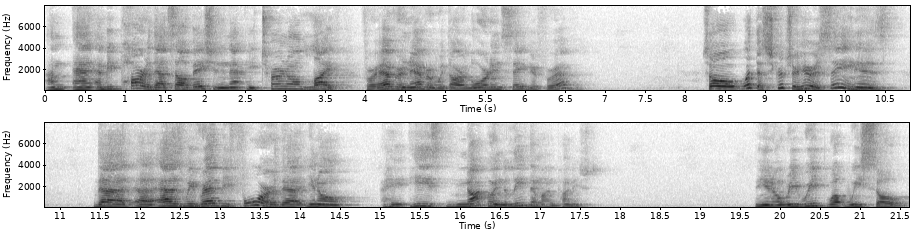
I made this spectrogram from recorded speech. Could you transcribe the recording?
and, and, and be part of that salvation and that eternal life forever and ever with our Lord and Savior forever. So, what the scripture here is saying is that, uh, as we've read before, that, you know, he, he's not going to leave them unpunished. You know, we reap what we sow.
